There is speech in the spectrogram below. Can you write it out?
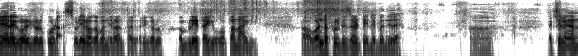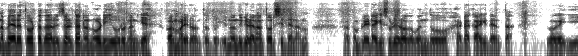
ಬೇರೆ ಗರಿಗಳು ಕೂಡ ಸುಳಿ ರೋಗ ಬಂದಿರುವಂಥ ಗರಿಗಳು ಕಂಪ್ಲೀಟಾಗಿ ಓಪನ್ ಆಗಿ ವಂಡರ್ಫುಲ್ ರಿಸಲ್ಟ್ ಇಲ್ಲಿ ಬಂದಿದೆ. ಆ್ಯಕ್ಚುಲಿ ನನ್ನ ಬೇರೆ ತೋಟದ ರಿಸಲ್ಟನ್ನು ನೋಡಿ ಇವರು ನನಗೆ ಕಾಲ್ ಮಾಡಿರುವಂಥದ್ದು ಇನ್ನೊಂದು ಗಿಡನ ತೋರಿಸಿದ್ದೆ ನಾನು. ಕಂಪ್ಲೀಟಾಗಿ ಸುಳಿ ರೋಗ ಬಂದು ಅಟ್ಯಾಕ್ ಆಗಿದೆ ಅಂತ. ಇವಾಗ ಈ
